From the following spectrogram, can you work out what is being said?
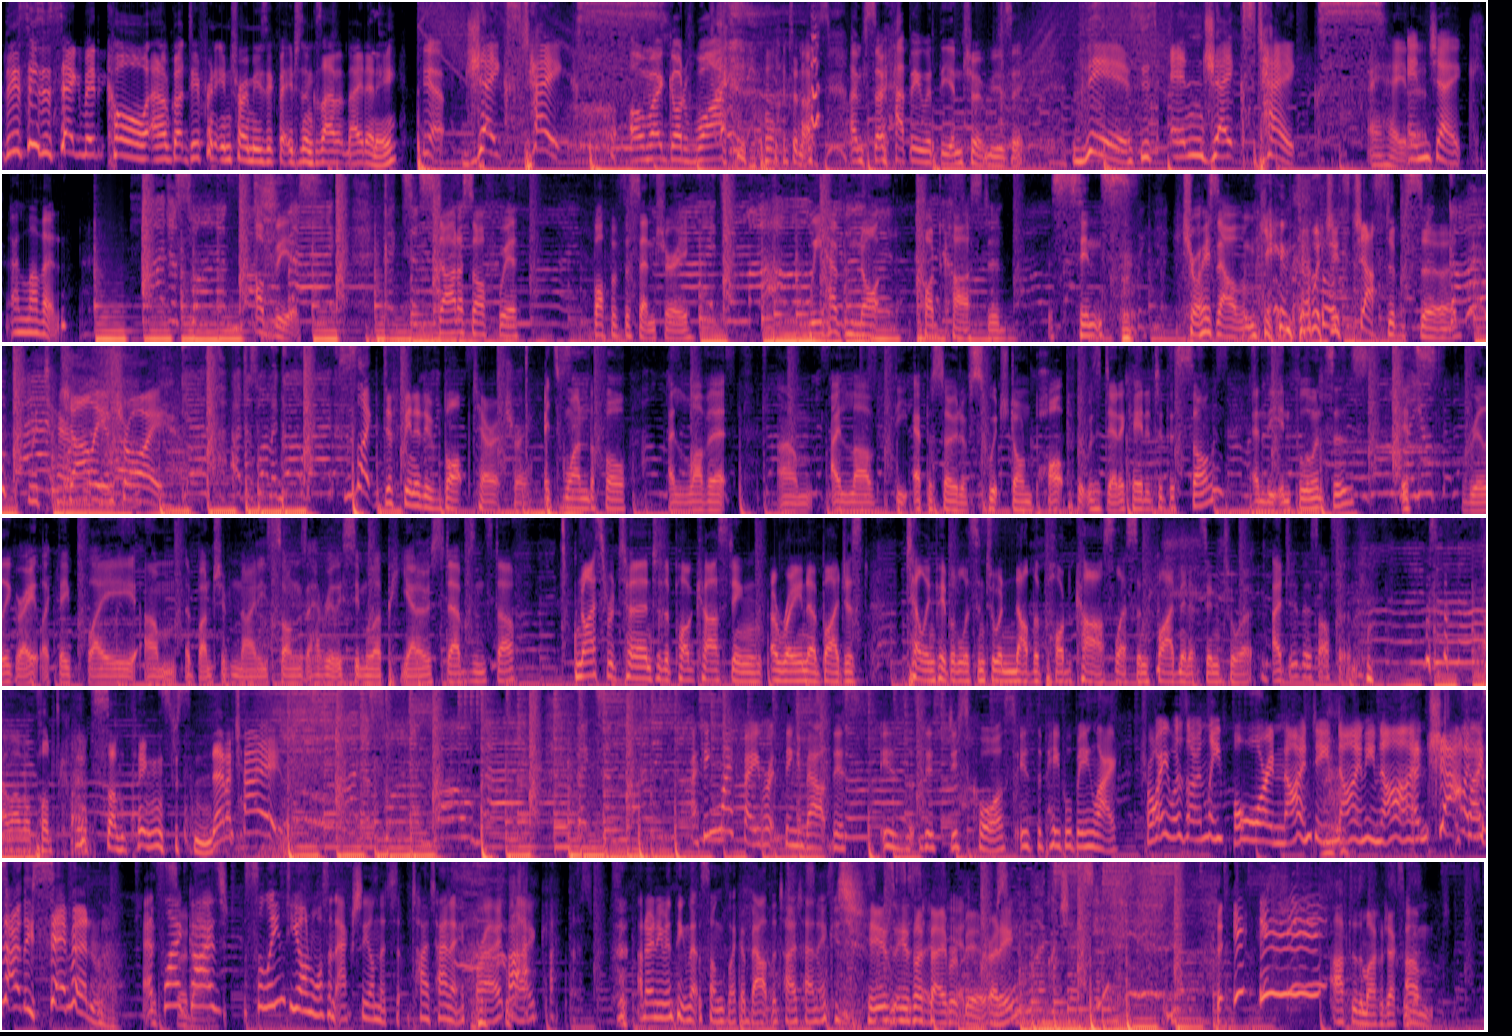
this is a segment called, and I've got different intro music for each of them because I haven't made any. Yeah. Jake's takes. Oh my god, why? I don't know. I'm so happy with the intro music. This is N Jake's takes. I hate And it. Jake. I love it. Obvious. Start us off with Bop of the Century. We have not podcasted since Troye's album came out. which is just absurd. We're terrible. Charli and Troye. This is like definitive bop territory. It's wonderful. I love it. Um, I love the episode of Switched On Pop that was dedicated to this song and the influences. It's really great. Like they play um, a bunch of 90s songs that have really similar piano stabs and stuff. Nice return to the podcasting arena by just telling people to listen to another podcast less than five minutes into it. I do this often. I love a podcast. Some things just never change. Think my favorite thing about this is this discourse is the people being like, Troye was only four in 1999. And Charli like, was only seven. it's so like dumb. guys, Celine Dion wasn't actually on the t- Titanic, right? like, I don't even think that song's like about the Titanic. It's just Here's here's my favorite bit. Ready? The after the Michael Jackson. bit. Um,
